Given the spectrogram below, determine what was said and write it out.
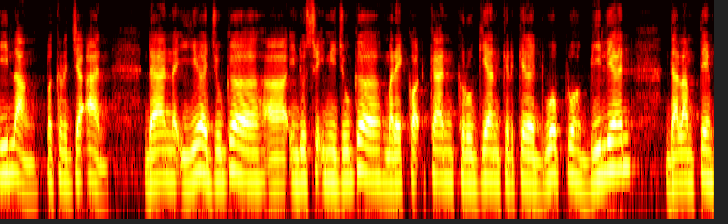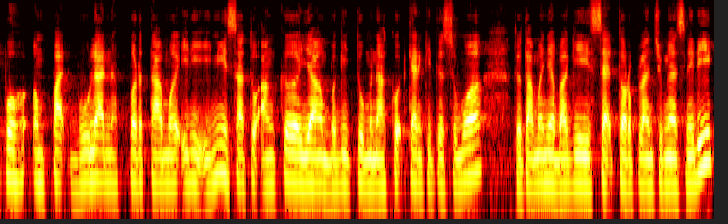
hilang pekerjaan dan ia juga uh, industri ini juga merekodkan kerugian kira-kira 20 bilion dalam tempoh 4 bulan pertama ini. Ini satu angka yang begitu menakutkan kita semua terutamanya bagi sektor pelancongan sendiri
